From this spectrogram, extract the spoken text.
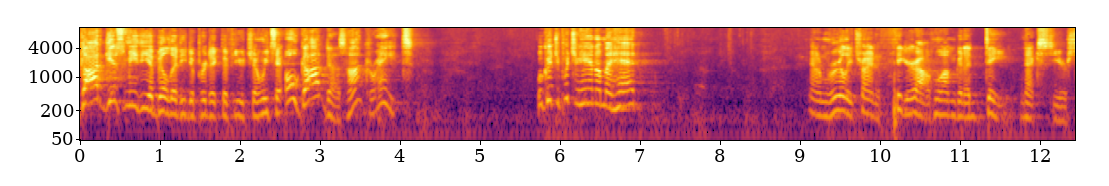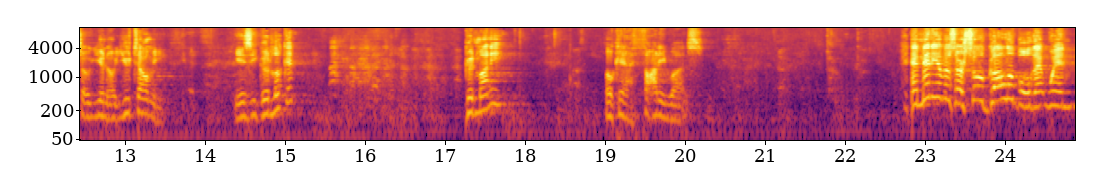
God gives me the ability to predict the future. And we'd say, Oh, God does, huh? Great. Well, could you put your hand on my head? And I'm really trying to figure out who I'm going to date next year. So, you know, you tell me is he good looking? Good money? Okay, I thought he was. And many of us are so gullible that when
